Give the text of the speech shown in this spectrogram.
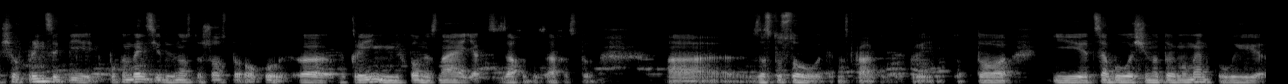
що в принципі по конвенції 96-го року е, в Україні ніхто не знає, як ці заходи захисту застосовувати насправді в Україні, тобто. І це було ще на той момент, коли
